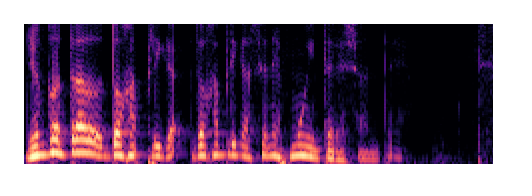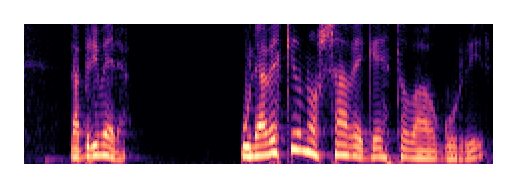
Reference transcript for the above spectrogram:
Yo he encontrado dos, dos aplicaciones muy interesantes. La primera, una vez que uno sabe que esto va a ocurrir,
